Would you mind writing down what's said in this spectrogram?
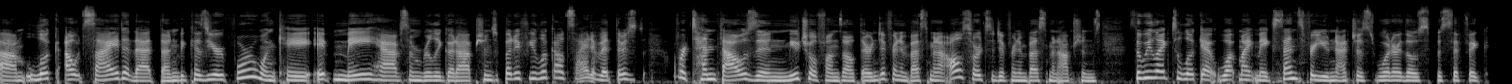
um, look outside of that then because your 401k it may have some really good options but if you look outside of it there's over 10,000 mutual funds out there and different investment all sorts of different investment options so we like to look at what might make sense for you not just what are those specific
